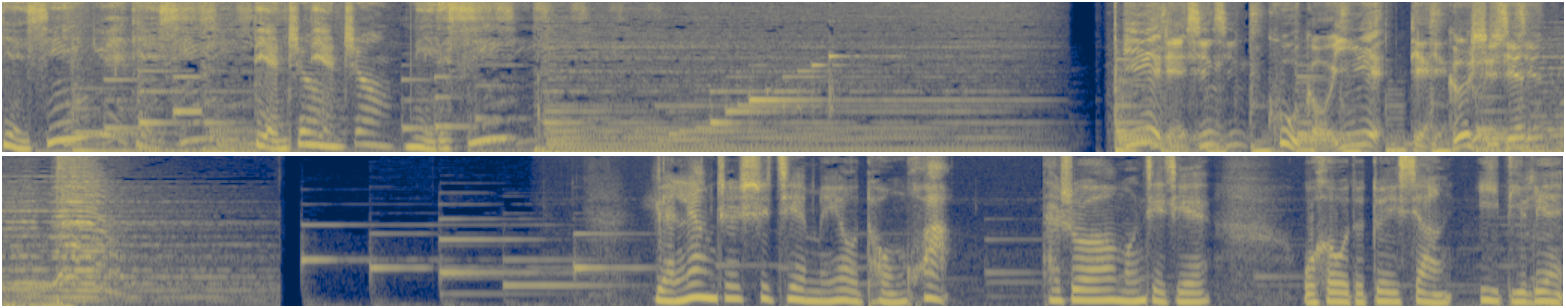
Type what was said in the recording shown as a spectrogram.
点心，乐点心，点中你的心。音乐点心，酷狗音乐点歌时间。原谅这世界没有童话。他说：“萌姐姐，我和我的对象异地恋，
